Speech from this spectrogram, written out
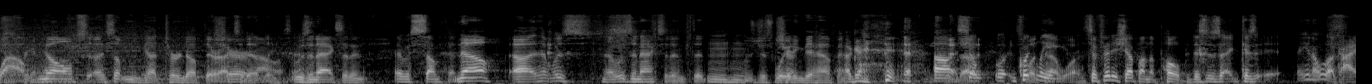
Wow. freaking No, s- uh, something got turned up there Sure, accidentally. no, it was an accident. It. Was something. No, uh, that was that was an accident that was just waiting to happen. Okay. Uh, so uh, quickly that's what that was. to finish up on the Pope, this is because you know, look, I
